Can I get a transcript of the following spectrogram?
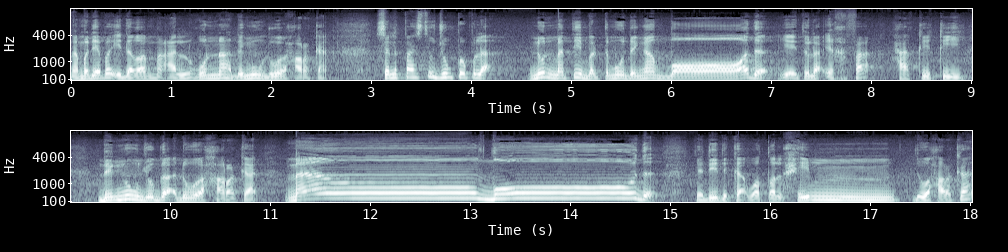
Nama dia apa? Idgham ma'al gunnah dengung dua harakat. Selepas tu jumpa pula nun mati bertemu dengan dad iaitu ikhfa hakiki. Dengung juga dua harakat. Manḍud. Jadi dekat watalhim dua harakat,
